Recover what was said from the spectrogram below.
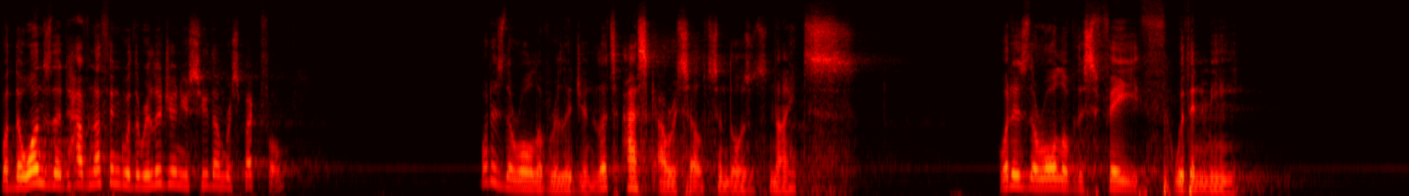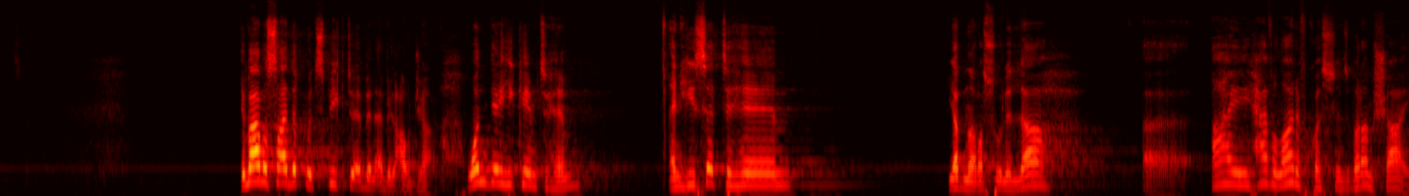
But the ones that have nothing with the religion, you see them respectful. What is the role of religion? Let's ask ourselves in those nights. What is the role of this faith within me? Imam al-Sadiq would speak to Ibn Abi al-Awja. One day he came to him and he said to him, Yabna Rasulullah, uh, I have a lot of questions, but I'm shy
